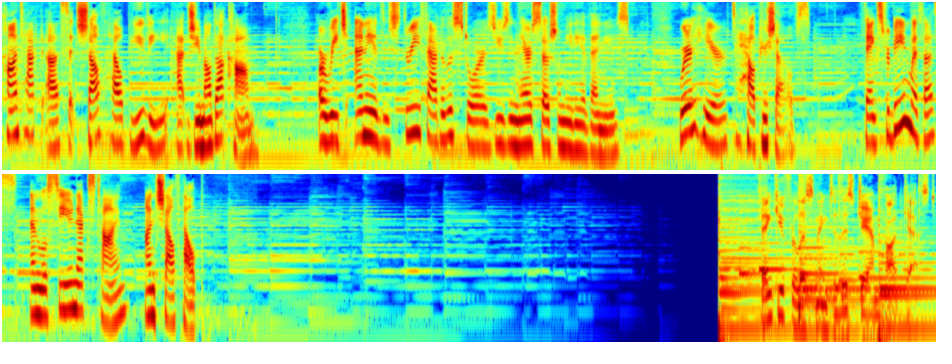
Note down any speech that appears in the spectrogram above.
contact us at shelfhelpuv at gmail.com or reach any of these three fabulous stores using their social media venues. We're here to help your shelves. Thanks for being with us, and we'll see you next time on Shelf Help. Thank you for listening to this Jam podcast.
